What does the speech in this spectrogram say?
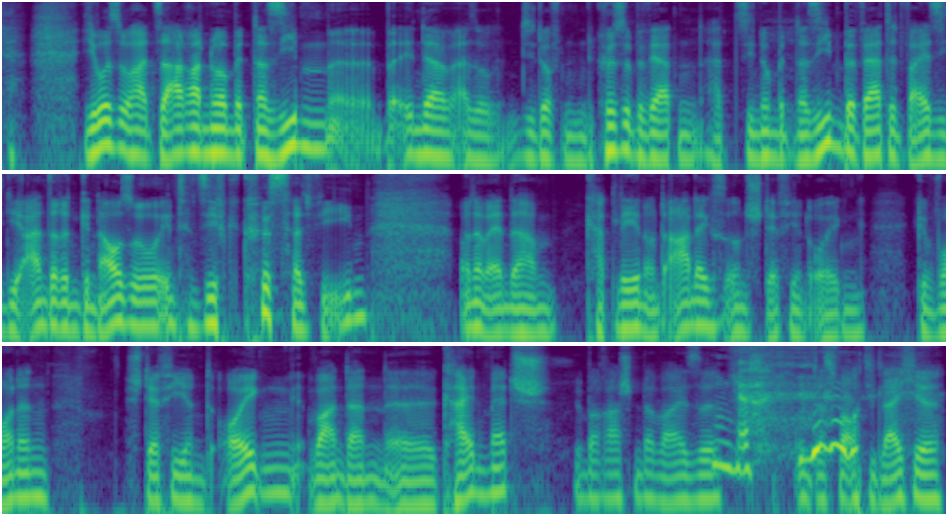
Joso hat Sarah nur mit einer 7 äh, in der, also sie durften Küsse bewerten, hat sie nur mit einer 7 bewertet, weil sie die anderen genauso intensiv geküsst hat wie ihn. Und am Ende haben Kathleen und Alex und Steffi und Eugen gewonnen. Steffi und Eugen waren dann äh, kein Match, überraschenderweise. Ja. Und das war auch die gleiche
